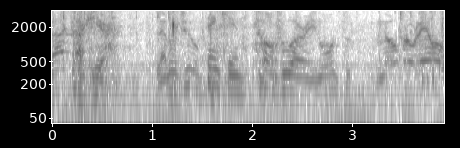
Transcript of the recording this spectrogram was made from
Backpack here. Level two. Thank you. Don't worry, it won't. No problemo.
